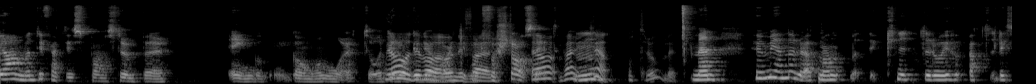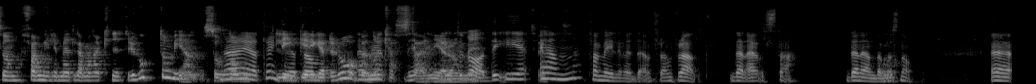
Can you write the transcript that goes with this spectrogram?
jag använder ju faktiskt bara strumpor en gång om året och det Ja, råkade det var ungefär- i vårt första avsnitt. Ja, verkligen. Mm. Otroligt. Men hur menar du att man knyter ihop, att liksom familjemedlemmarna knyter ihop dem igen så Nej, de ligger de- i garderoben Nej, och kastar det, ner vet du dem vad? i? Det är tvätt. en familjemedlem framförallt. Den äldsta. Den enda med Ja. snopp. Eh,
